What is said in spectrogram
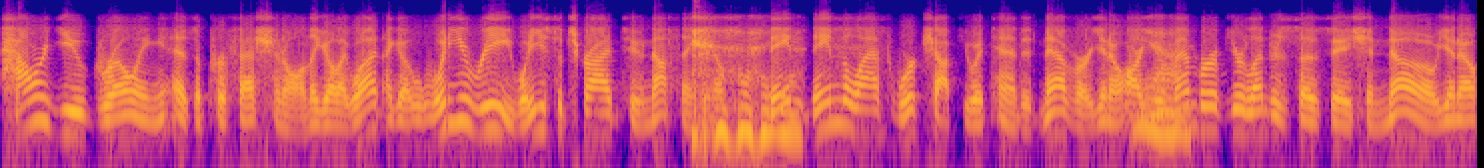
how are you growing as a professional? And they go like, what? I go, what do you read? What do you subscribe to? Nothing. You know, name yeah. name the last workshop you attended. Never. You know, are yeah. you a member of your lenders association? No. You know,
